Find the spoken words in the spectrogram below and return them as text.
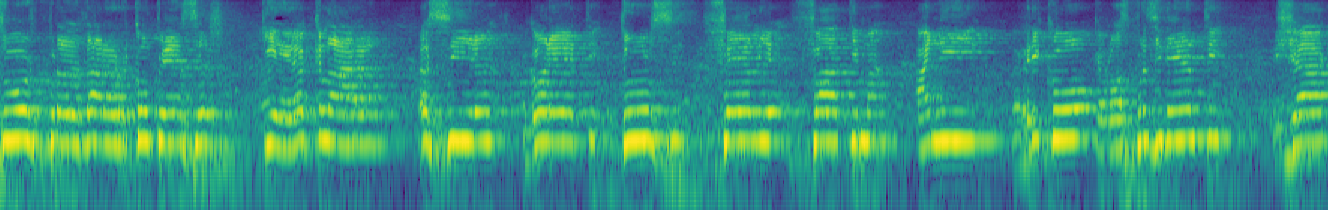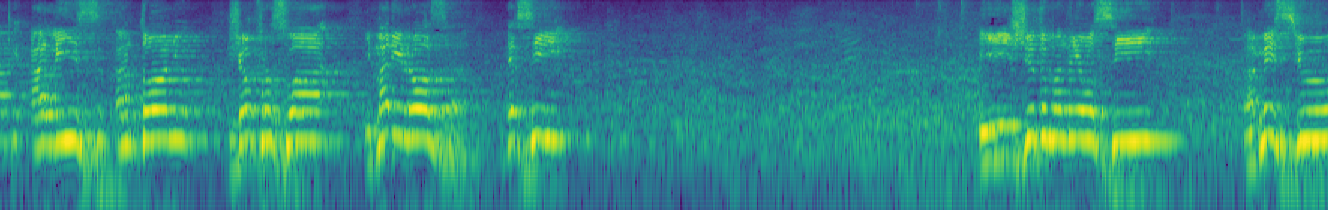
pessoas para dar as recompensas, que é a Clara, a Cira, a Gorete, Dulce, Félia, Fátima, Ani, Rico, que é o nosso presidente, Jacques, Alice, António, Jean-François e Marie Rosa. Merci. Et je demanderai aussi à messieurs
